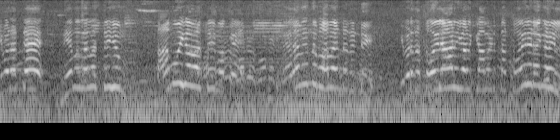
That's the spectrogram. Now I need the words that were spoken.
ഇവിടുത്തെ നിയമവ്യവസ്ഥയും സാമൂഹിക വ്യവസ്ഥയും ഒക്കെ നിലനിന്ന് പോവേണ്ടതുണ്ട്. ഇവിടുത്തെ തൊഴിലാളികൾക്ക് അവിടുത്തെ തൊഴിലിടങ്ങളിൽ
